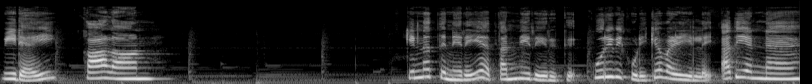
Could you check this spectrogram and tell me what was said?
விடை காளான். கிண்ணத்து நிறைய தண்ணீர் இருக்கு. குருவி குடிக்க வழியில்லை. அது என்ன?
